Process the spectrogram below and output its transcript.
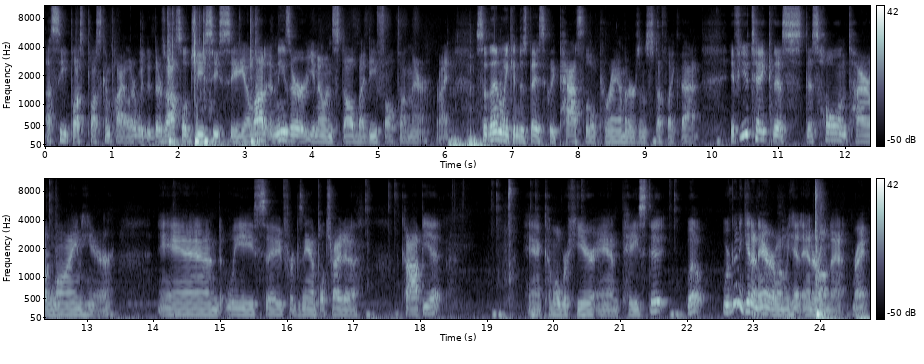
a C++ compiler. There's also GCC, a lot, of, and these are you know installed by default on there, right? So then we can just basically pass little parameters and stuff like that. If you take this this whole entire line here, and we say, for example, try to copy it and come over here and paste it, well, we're going to get an error when we hit enter on that, right?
